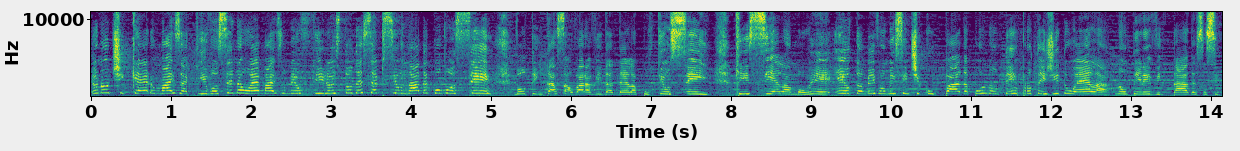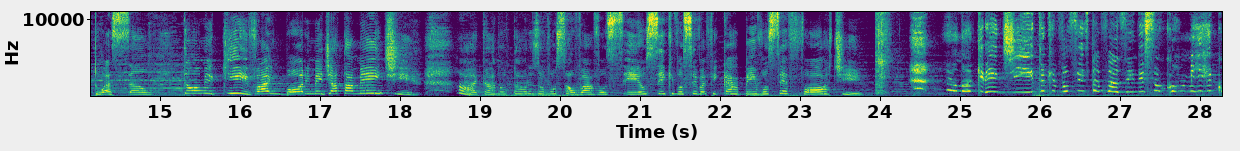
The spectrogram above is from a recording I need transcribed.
Eu não te quero mais aqui. Você não é mais o meu filho. Eu estou decepcionada com você. Vou tentar salvar a vida dela porque eu sei que se ela morrer, eu também vou me sentir culpada por não ter protegido ela, não ter evitado essa situação. Tome aqui, vá embora imediatamente. Ai, Carnotaurus, eu vou salvar você. Eu sei que você vai ficar bem, você é forte. Acredito que você está fazendo isso comigo.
